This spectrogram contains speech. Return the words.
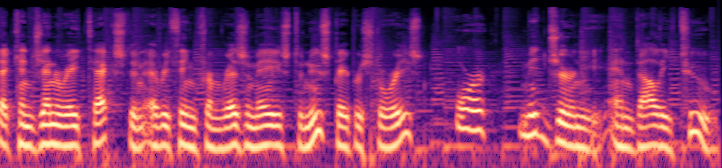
that can generate text in everything from resumes to newspaper stories, or Midjourney and DALL-E 2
